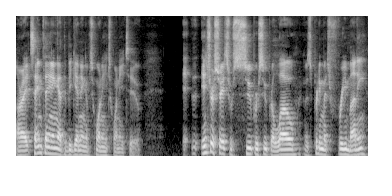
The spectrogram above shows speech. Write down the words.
All right, same thing at the beginning of 2022. interest rates were super, super low. It was pretty much free money.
